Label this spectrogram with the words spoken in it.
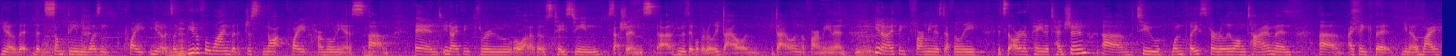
you know, that, that something wasn't quite, you know, it's mm-hmm. like a mm-hmm. beautiful wine, but it's just not quite harmonious. Mm-hmm. Um, and you know, I think through a lot of those tasting sessions, uh, he was able to really dial and dial in the farming. And you know, I think farming is definitely it's the art of paying attention um, to one place for a really long time. And um, I think that you know, my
